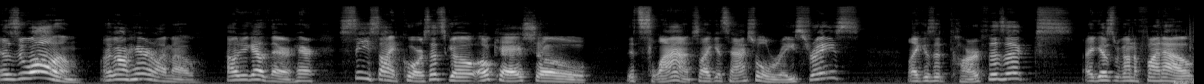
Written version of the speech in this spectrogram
Let's do all of them. I got hair in my mouth. How do you get there? Hair. Seaside course. Let's go. Okay, so it slaps. Like it's actual race race? Like is it car physics? I guess we're gonna find out.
